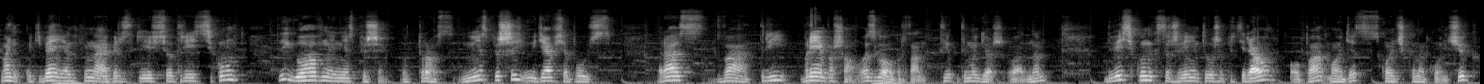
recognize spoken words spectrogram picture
Вань, у тебя, я напоминаю, опять же таки, есть всего 30 секунд. Ты, главное, не спеши. Вот просто. Не спеши, и у тебя все получится. Раз, два, три. Время пошло. Let's go, братан. Ты, ты могешь. Ладно. Две секунды, к сожалению, ты уже потерял. Опа, молодец. С кончика на кончик.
